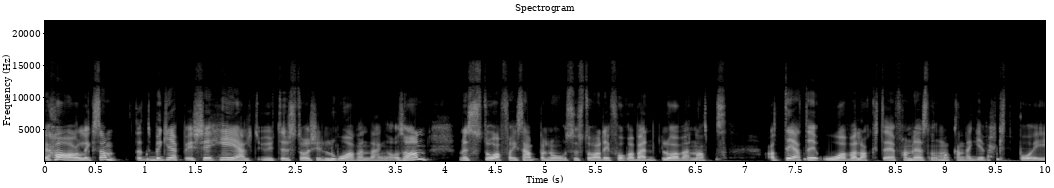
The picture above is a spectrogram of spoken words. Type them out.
Vi har liksom, Begrepet er ikke helt ute, det står ikke i loven lenger, og sånn, men det står for eksempel nå, så står det i forarbeidet til loven at, at det at det er overlagt, det er fremdeles noe man kan legge vekt på i,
